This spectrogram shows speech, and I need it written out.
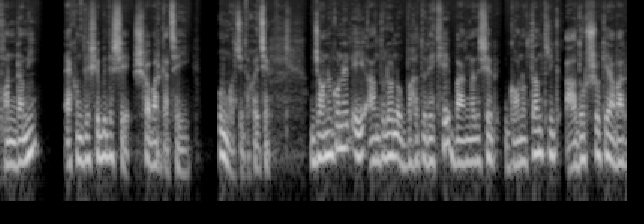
ভণ্ডামি এখন দেশে বিদেশে সবার কাছেই উন্মোচিত হয়েছে। জনগণের এই আন্দোলন অব্যাহত রেখে বাংলাদেশের গণতান্ত্রিক আদর্শকে আবার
